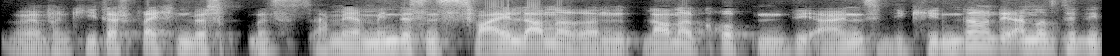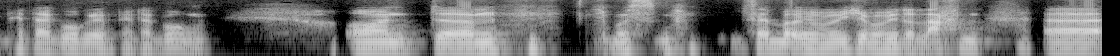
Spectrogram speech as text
Wenn wir von Kita sprechen, müssen, haben wir ja mindestens zwei Lernerinnen, Lernergruppen. Die einen sind die Kinder und die anderen sind die Pädagoginnen und Pädagogen. Und ähm, ich muss selber über mich immer wieder lachen. Äh,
